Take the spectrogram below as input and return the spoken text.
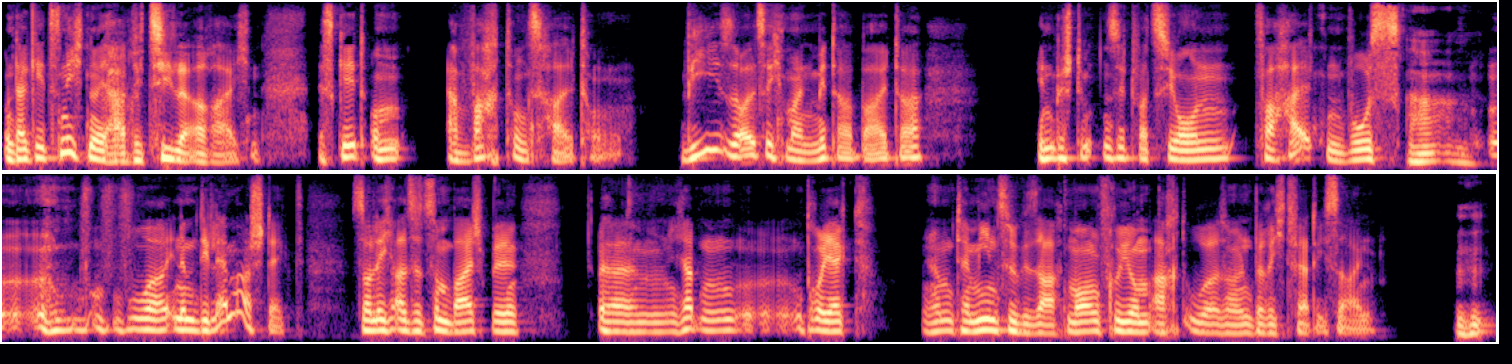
Und da geht es nicht nur, ja, die Ziele erreichen. Es geht um Erwartungshaltung. Wie soll sich mein Mitarbeiter in bestimmten Situationen verhalten, wo es, ah. wo er in einem Dilemma steckt. Soll ich also zum Beispiel, ähm, ich habe ein Projekt, wir haben einen Termin zugesagt, morgen früh um 8 Uhr soll ein Bericht fertig sein. Mhm.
